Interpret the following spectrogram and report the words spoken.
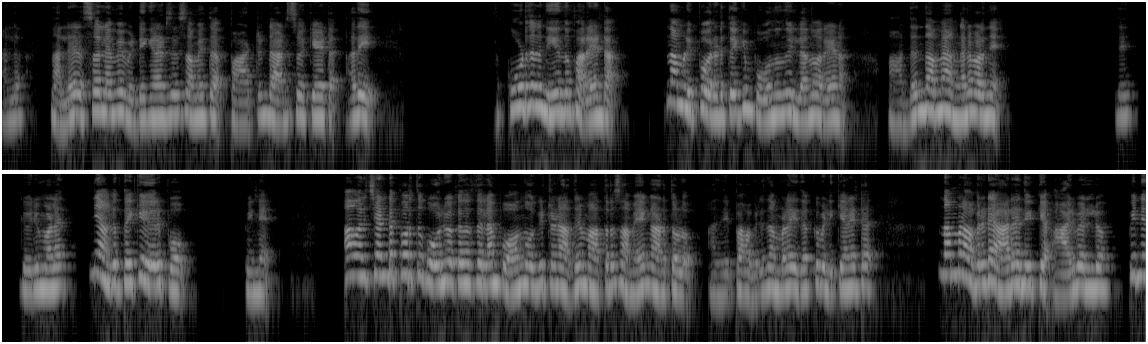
അല്ല നല്ല രസമല്ലേ അമ്മേ വെഡിങ് ആനിവേഴ്സറി സമയത്ത്? പാട്ടും ഡാൻസും ഒക്കെ ആയിട്ട്. അതെ കൂടുതൽ നീ ഒന്നും പറയണ്ട. നമ്മളിപ്പോ ഒരിടത്തേക്കും പോകുന്നൊന്നും ഇല്ലാന്ന് പറയണം. അതെന്താ അമ്മ അങ്ങനെ പറഞ്ഞേ? ദേ ഗൗരിമോളെ നീ അകത്തേക്ക് കയറിപ്പോ പിന്നെ അങ്ങനെ ചെണ്ടപ്പുറത്ത് കോലും വെക്കുന്നിടത്തെല്ലാം പോകാൻ നോക്കിയിട്ടുണ്ടെങ്കിൽ അതിന് മാത്രം സമയം കാണത്തുള്ളൂ. അതിനിപ്പോ അവർ നമ്മളെ ഇതൊക്കെ വിളിക്കാനായിട്ട് നമ്മൾ അവരുടെ ആരാ നിൽക്കുക ആരുമല്ലോ പിന്നെ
